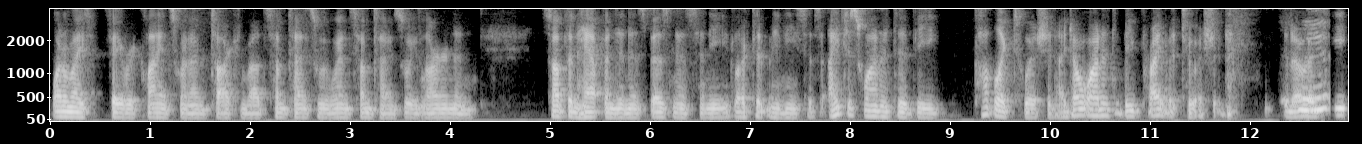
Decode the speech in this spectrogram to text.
One of my favorite clients when I'm talking about sometimes we win, sometimes we learn, and something happened in his business, and he looked at me and he says, I just wanted to be public tuition. I don't want it to be private tuition. you know, mm-hmm. you,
